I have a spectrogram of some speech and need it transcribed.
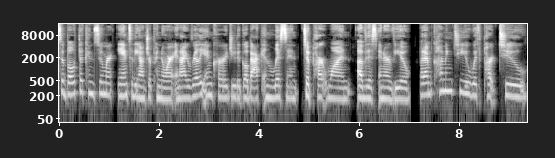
to both the consumer and to the entrepreneur. And I really encourage you to go back and listen to part one of this interview. But I'm coming to you with part two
